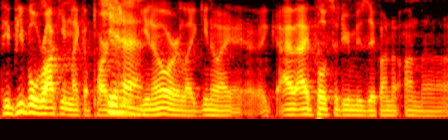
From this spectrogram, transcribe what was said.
people rocking like a part of Yeah. you, you know, or like, you know, I I, I posted your music on on uh,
